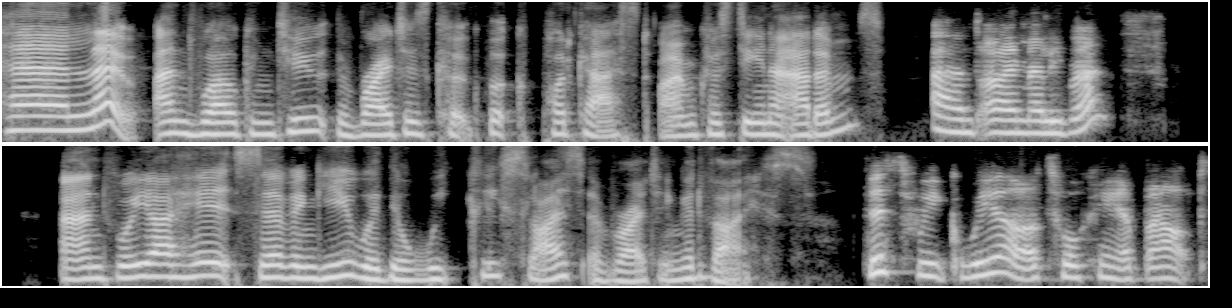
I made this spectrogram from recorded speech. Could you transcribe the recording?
Hello, and welcome to the Writer's Cookbook podcast. I'm Christina Adams. And I'm Ellie Betts. And we are here serving you with your weekly slice of writing advice. This week, we are talking about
